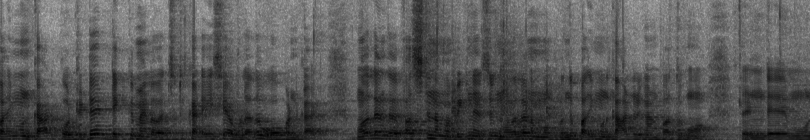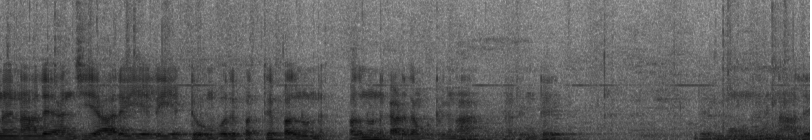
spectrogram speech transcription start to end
பதிமூணு கார்டு போட்டுட்டு டெக்கு மேலே வச்சுட்டு கடைசியாக உள்ளதை ஓப்பன் கார்டு முதல்ல இந்த ஃபஸ்ட்டு நம்ம பிகினர்ஸுக்கு முதல்ல நமக்கு வந்து பதிமூணு கார்டு இருக்கான்னு பார்த்துக்குவோம். ரெண்டு மூணு நாலு அஞ்சு ஆறு ஏழு எட்டு ஒம்பது பத்து பதினொன்று பதினொன்று கார்டு தான் போட்டிருக்கேன்னா ரெண்டு ரெண்டு, மூணு நாலு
